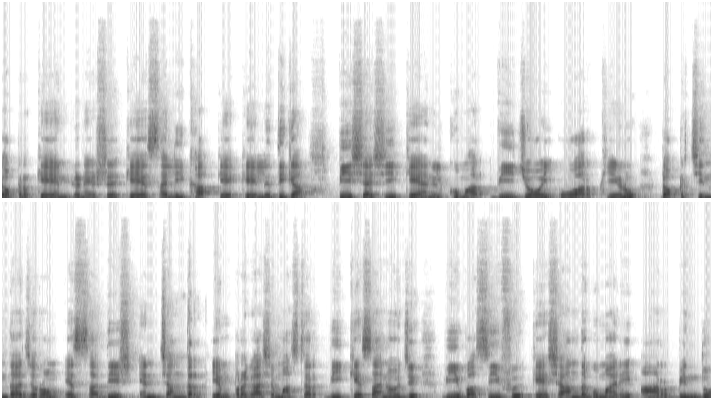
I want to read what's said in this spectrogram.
doctor K N Ganesh K Saleekha K K Lathika P Sasi K Anilkumar V Joy O R Kelu doctor Chintha Jerome S Satheesh N Chandran. M Prakash master V K Sanoj V Vaseef K Santhakumari R Bindu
